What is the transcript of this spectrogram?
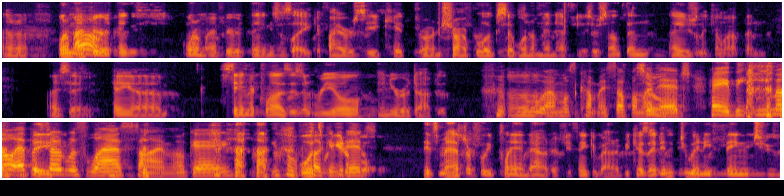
I don't know. One of my Oh. favorite things. One of my favorite things is like if I ever see a kid throwing sharp looks at one of my nephews or something, I usually come up and I say, hey, uh, Santa Claus isn't real and you're adopted. Ooh, Um, I almost cut myself on so- that edge. Hey, the email episode was last time, okay? Well, fucking beautiful. bitch. It's masterfully planned out if you think about it, because I didn't do anything to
